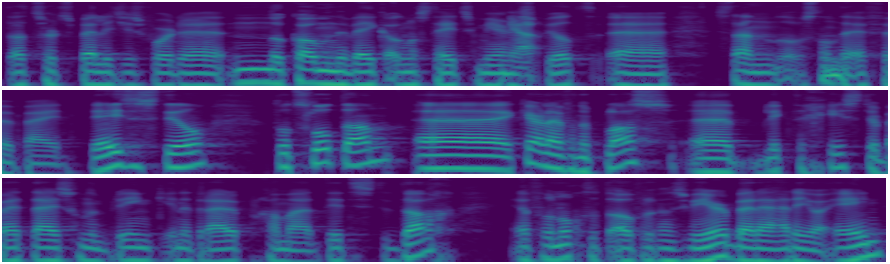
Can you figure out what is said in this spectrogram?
dat soort spelletjes worden de komende week ook nog steeds meer gespeeld. Uh, staan, stonden even bij deze stil. Tot slot dan, uh, Caroline van der Plas uh, blikte gisteren bij Thijs van der Brink in het radioprogramma Dit is de Dag. En vanochtend overigens weer bij Radio 1.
